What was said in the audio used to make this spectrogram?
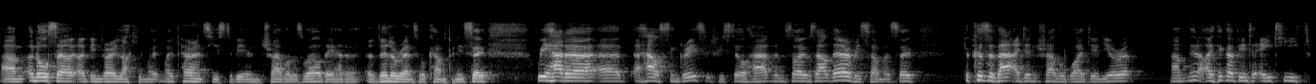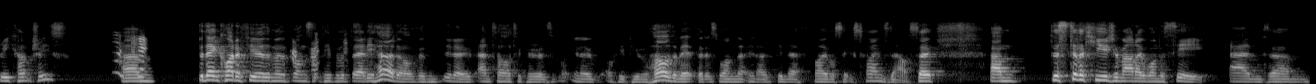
Um, and also, I've been very lucky. My, my parents used to be in travel as well. They had a, a villa rental company, so we had a, a, a, house in Greece, which we still have, and so I was out there every summer. So because of that, I didn't travel widely in Europe. Um, you know, I think I've been to 83 countries. Okay. But then quite a few of them are the ones that people have barely heard of, and you know, Antarctica is you know, obviously people have heard of it, but it's one that you know I've been there five or six times now. So um, there's still a huge amount I want to see, and um,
